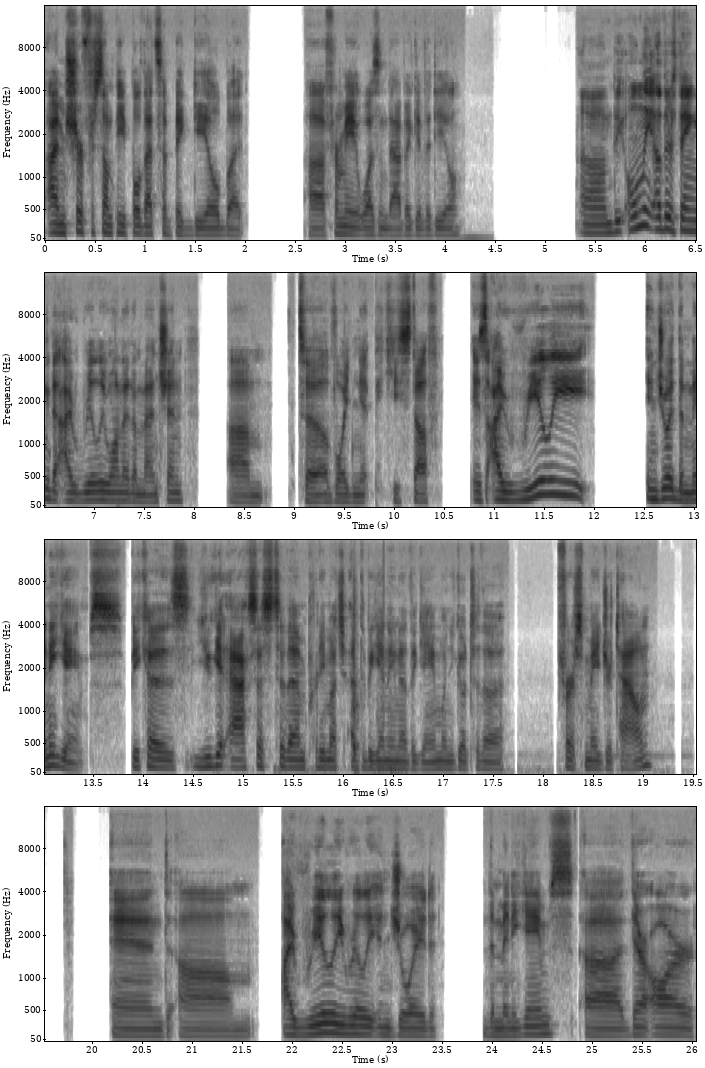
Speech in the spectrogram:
I'm sure for some people that's a big deal, but uh, for me it wasn't that big of a deal. Um, the only other thing that I really wanted to mention, um, to avoid nitpicky stuff, is I really enjoyed the mini games because you get access to them pretty much at the beginning of the game when you go to the first major town. And um, I really, really enjoyed the mini games. Uh, there are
